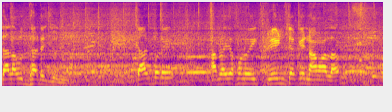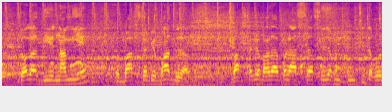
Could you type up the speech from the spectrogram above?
তারা উদ্ধারের জন্য। তারপরে আমরা যখন ওই ট্রেনটাকে নামালাম, তলা দিয়ে নামিয়ে বাসটাকে বাঁধলাম। বাসটাকে বাঁধার পরে আস্তে আস্তে যখন তুলছি, তখন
